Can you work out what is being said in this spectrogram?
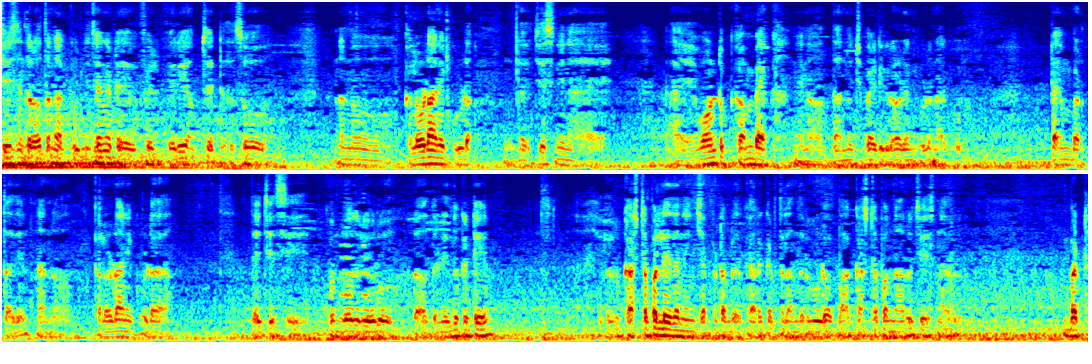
చేసిన తర్వాత నాకు నిజంగా ఫీల్ వెరీ అప్సెట్ సో నన్ను కలవడానికి కూడా దయచేసి నేను I want to come back నేను దాని నుంచి బయటకు రావడానికి కూడా నాకు టైం పడుతుంది. నన్ను కలవడానికి కూడా దయచేసి కొన్ని రోజులు ఎవరు రావద్దండి. ఎందుకంటే ఎవరు కష్టపడలేదని నేను చెప్పటం లేదు. కార్యకర్తలు అందరూ కూడా బాగా కష్టపడినారు చేసినారు. బట్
